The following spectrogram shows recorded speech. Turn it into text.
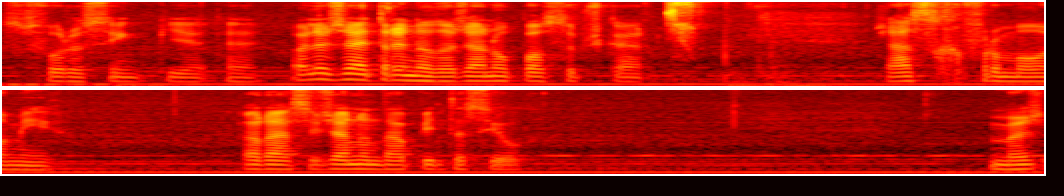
se for assim que é. é. Olha, já é treinador, já não o posso buscar. Já se reformou, amigo. Horácio, já não dá o Pinta Silva. Mas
